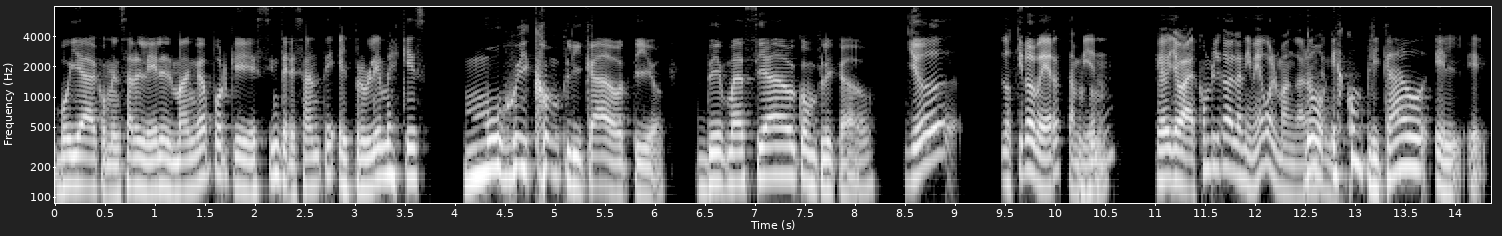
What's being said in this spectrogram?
voy a comenzar a leer el manga porque es interesante. El problema es que es muy complicado, tío. Demasiado complicado. Yo lo quiero ver también. Pero ya va, ¿es complicado el anime o el manga? No, es complicado el,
